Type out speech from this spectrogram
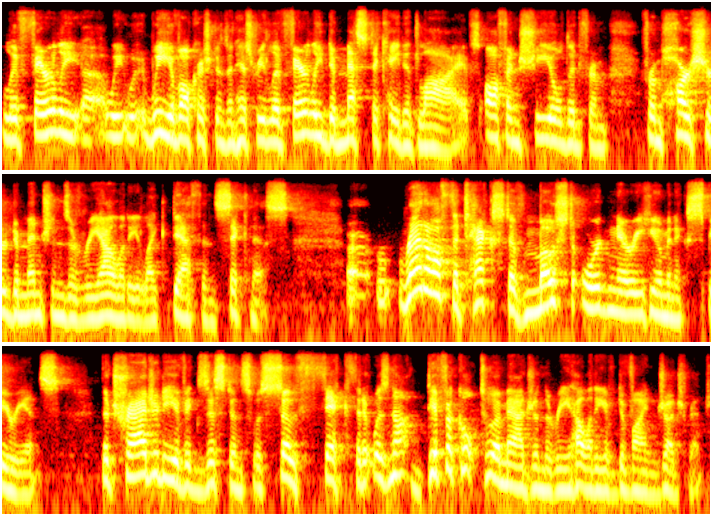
live fairly uh, we we of all christians in history live fairly domesticated lives often shielded from from harsher dimensions of reality like death and sickness. Uh, read off the text of most ordinary human experience the tragedy of existence was so thick that it was not difficult to imagine the reality of divine judgment.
